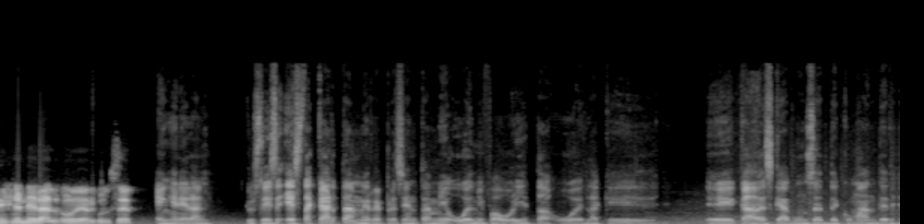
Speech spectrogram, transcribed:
¿En general o de algún set? En general. Que usted dice, esta carta me representa a mí o es mi favorita o es la que eh, cada vez que hago un set de Commander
